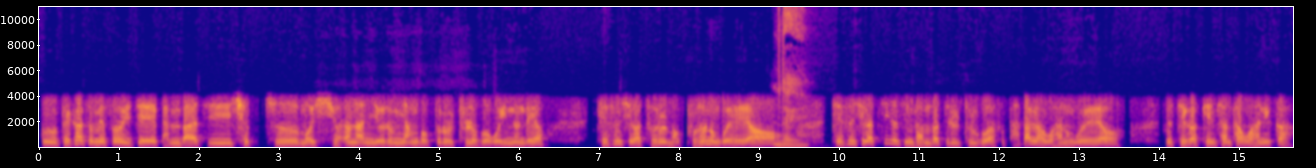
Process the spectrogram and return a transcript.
그 백화점에서 이제 반바지, 셔츠, 뭐 시원한 여름 양복들을 둘러보고 있는데요. 재순 씨가 저를 막 부르는 거예요. 네. 재순 씨가 찢어진 반바지를 들고 와서 봐달라고 하는 거예요. 그래서 제가 괜찮다고 하니까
